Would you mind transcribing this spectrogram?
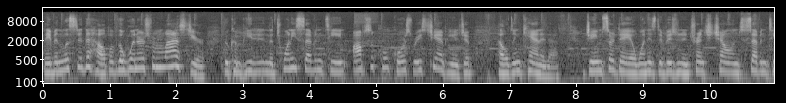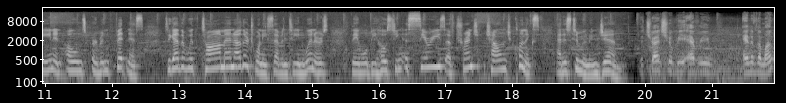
they've enlisted the help of the winners from last year who competed in the 2017 Obstacle Course Race Championship held in Canada. James Sardea won his division in Trench Challenge 17 and owns Urban Fitness. Together with Tom and other 2017 winners, they will be hosting a series of Trench Challenge clinics at his Tamuning gym. The trench will be every end of the month,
